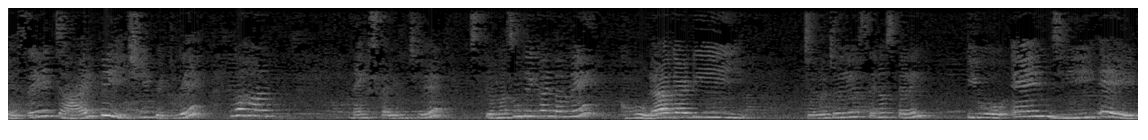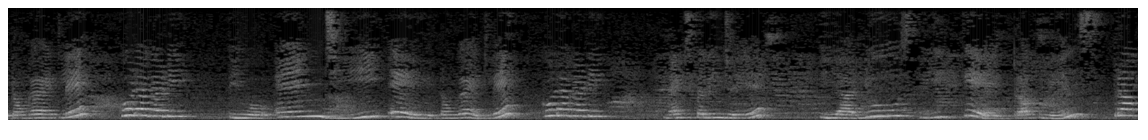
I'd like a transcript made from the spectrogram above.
એસ એ આઈ પી શીપ એટલે વાહન. નેક્સ્ટ સ્પેલિંગ છે તેમાં શું દેખાય તમને ઘોડા ગાડી ચલો જોઈએ શેનો spelling T O N G A tonga એટલે ઘોડા ગાડી ટી ઓ એન જી એ ટોંગા એટલે ઘોડા ગાડી નેક્સ્ટ સ્પેલિંગ જોઈએ T R U C K truck means truck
